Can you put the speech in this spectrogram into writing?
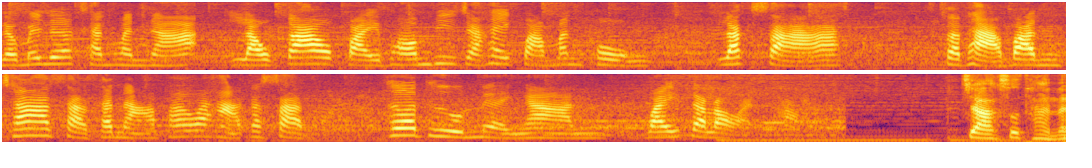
เราไม่เลือกชั้นวรรณะ เราก้าวไปพร้อมที่จะให้ความมั่นคง รักษาสถาบันชาติศาสนาพระมหากษัตริย์เทิดทูนเหนื่อยงานไว้ตลอดค่ะจากสถาน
